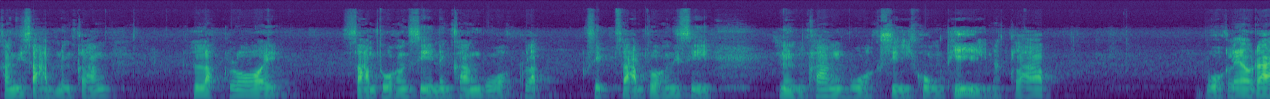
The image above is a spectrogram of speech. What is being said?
ครั้งที่สามหนึ่งครั้ง หลักร้อยสามตัวครั้งสี่หนึ่งครั้งบวกหลักสิบสามตัวครั้งที่สี่หนึ่งครั้งบวกสี่คงที่นะครับ บวกแล้วได้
